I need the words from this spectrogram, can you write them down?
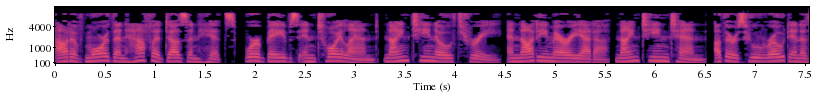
out of more than half a dozen hits, were Babes in Toyland (1903) and Naughty Marietta (1910). Others who wrote in a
